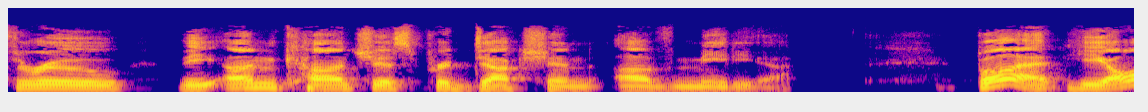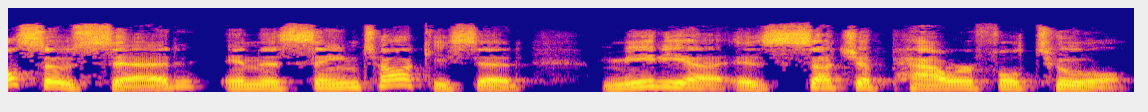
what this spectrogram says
through the unconscious production of media. But he also said in this same talk, he said, media is such a powerful tool.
